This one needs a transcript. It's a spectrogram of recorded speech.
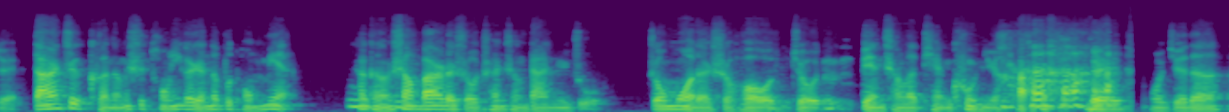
对，当然这可能是同一个人的不同面，他可能上班的时候穿成大女主。周末的时候就变成了甜 酷女孩儿，对 我觉得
